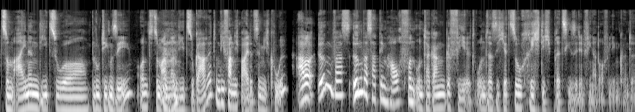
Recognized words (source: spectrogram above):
zum einen die zur Blutigen See und zum anderen mhm. die zu Gareth und die fand ich beide ziemlich cool. Aber irgendwas, irgendwas hat dem Hauch von Untergang gefehlt und dass ich jetzt so richtig präzise den Finger drauf legen könnte.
